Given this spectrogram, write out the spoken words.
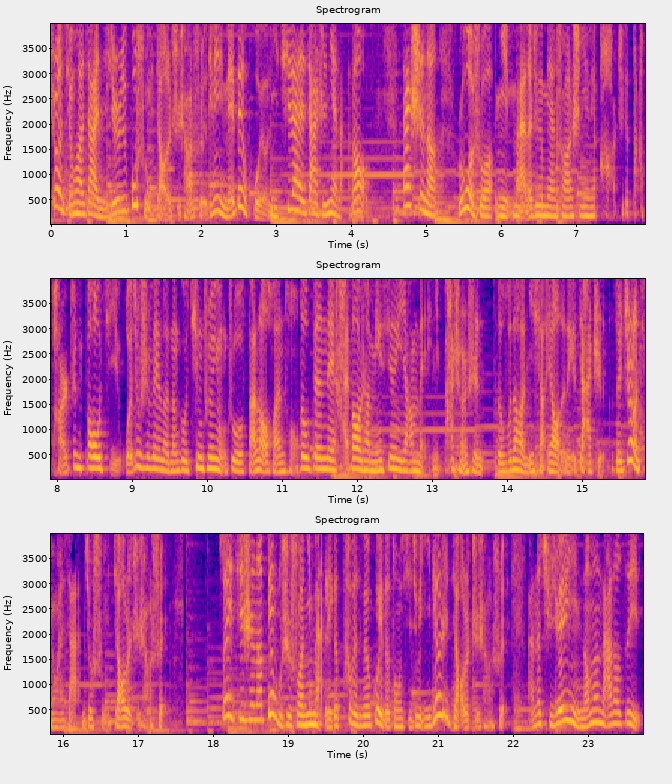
这种情况下，你其实就不属于交了智商税，因为你没被忽悠，你期待的价值你也拿到了。但是呢，如果说你买了这个面霜是因为啊，这个大牌真高级，我就是为了能够青春永驻、返老还童，都跟那海报上明星一样美，你八成是得不到你想要的那个价值的。所以这种情况下，你就属于交了智商税。所以其实呢，并不是说你买了一个特别特别贵的东西就一定是交了智商税啊，那取决于你能不能拿到自己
